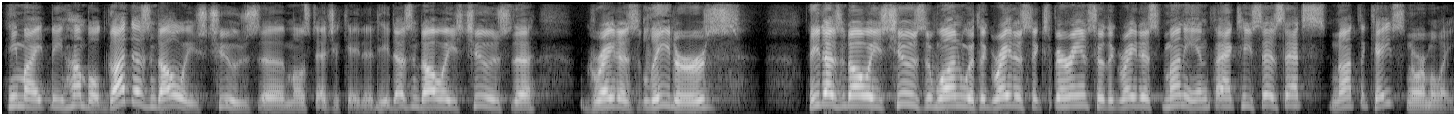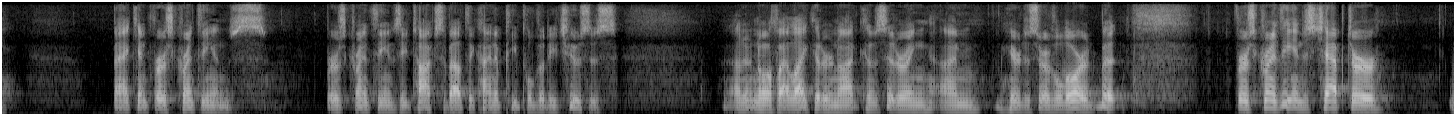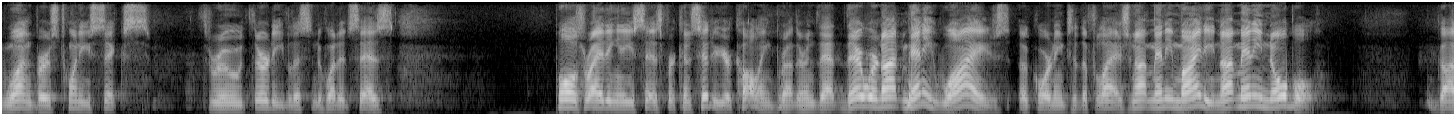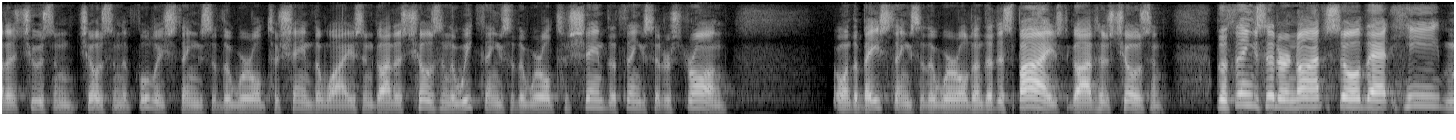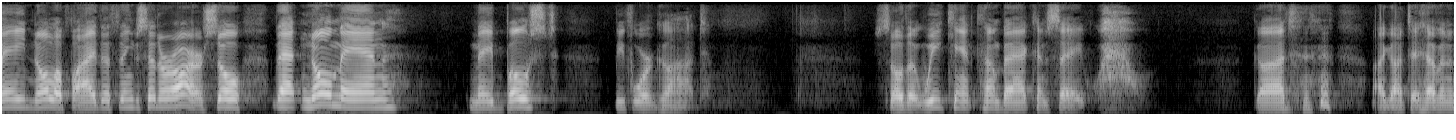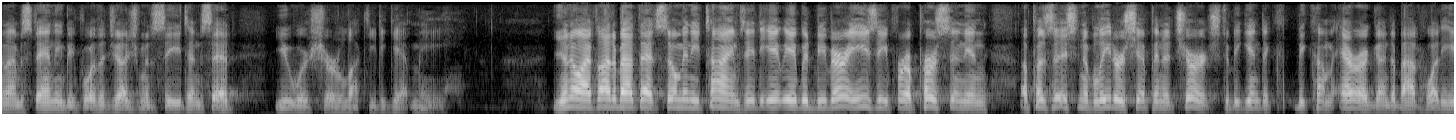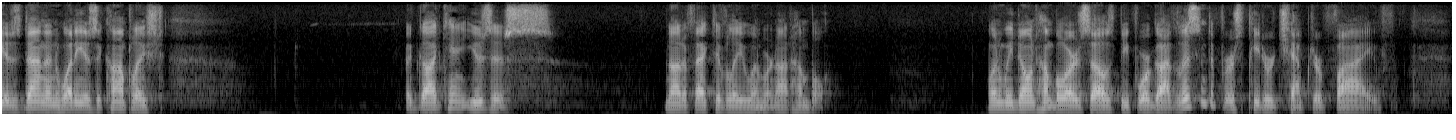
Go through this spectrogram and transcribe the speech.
he might be humbled. God doesn't always choose the most educated, He doesn't always choose the greatest leaders. He doesn't always choose the one with the greatest experience or the greatest money. In fact, he says that's not the case normally. Back in 1 Corinthians First Corinthians, he talks about the kind of people that he chooses. I don't know if I like it or not, considering I'm here to serve the Lord, but 1 Corinthians chapter 1, verse 26 through 30, listen to what it says. Paul's writing and he says, For consider your calling, brethren, that there were not many wise according to the flesh, not many mighty, not many noble God has chosen, chosen the foolish things of the world to shame the wise, and God has chosen the weak things of the world to shame the things that are strong, oh, or the base things of the world, and the despised God has chosen. The things that are not, so that he may nullify the things that are, are so that no man may boast before God. So that we can't come back and say, wow, God, I got to heaven and I'm standing before the judgment seat and said, You were sure lucky to get me. You know, I've thought about that so many times. It, it, it would be very easy for a person in a position of leadership in a church to begin to become arrogant about what he has done and what he has accomplished. But God can't use us not effectively when we're not humble. When we don't humble ourselves before God. Listen to 1 Peter chapter 5.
